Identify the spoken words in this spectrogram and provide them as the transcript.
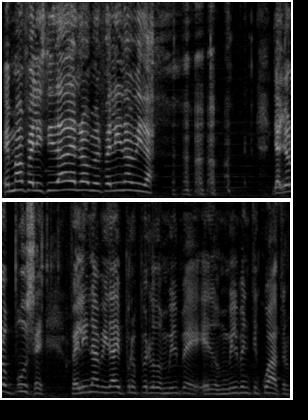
Es más, felicidades, Rommel, feliz Navidad. ya yo lo puse, feliz Navidad y próspero 2020, eh, 2024,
